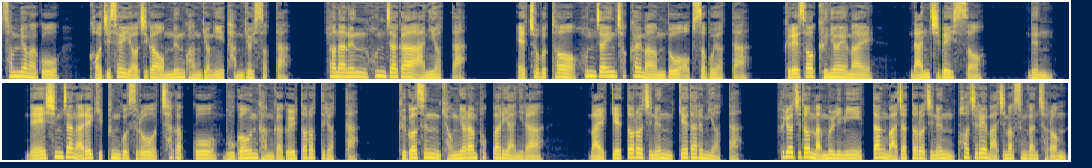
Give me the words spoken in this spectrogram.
선명하고 거짓의 여지가 없는 광경이 담겨 있었다. 현아는 혼자가 아니었다. 애초부터 혼자인 척할 마음도 없어 보였다. 그래서 그녀의 말, 난 집에 있어. 는, 내 심장 아래 깊은 곳으로 차갑고 무거운 감각을 떨어뜨렸다. 그것은 격렬한 폭발이 아니라 맑게 떨어지는 깨달음이었다. 흐려지던 맞물림이 딱 맞아떨어지는 퍼즐의 마지막 순간처럼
